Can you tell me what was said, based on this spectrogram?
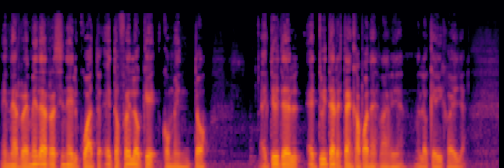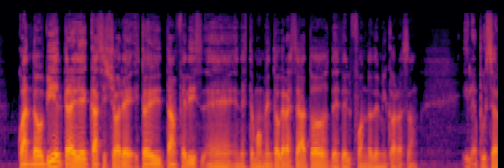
en el remake de Resident Evil 4. Esto fue lo que comentó. El Twitter, el Twitter está en japonés, más bien, lo que dijo ella. Cuando vi el trailer casi lloré. Estoy tan feliz eh, en este momento, gracias a todos desde el fondo de mi corazón. Y le puse,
